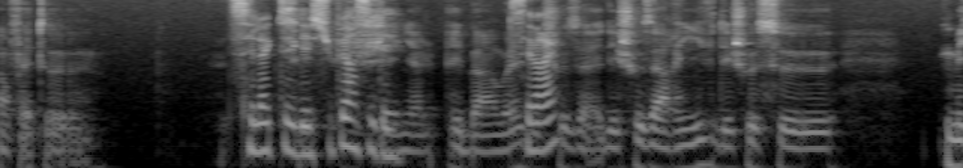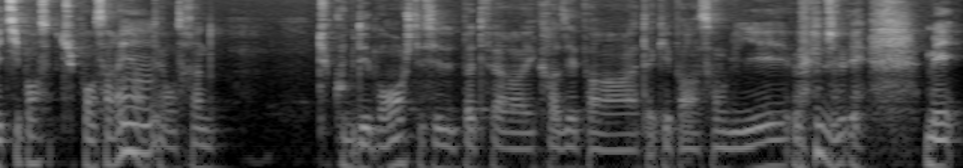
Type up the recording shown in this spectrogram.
en fait. Euh, c'est là que tu as des super idées. Génial. Et ben ouais, des, choses, des, choses, arrivent, des choses. Mais tu penses, tu penses à rien, mm. tu es en train de. Tu coupes des branches, tu essaies de ne pas te faire écraser par un, attaquer par un sanglier. Mais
